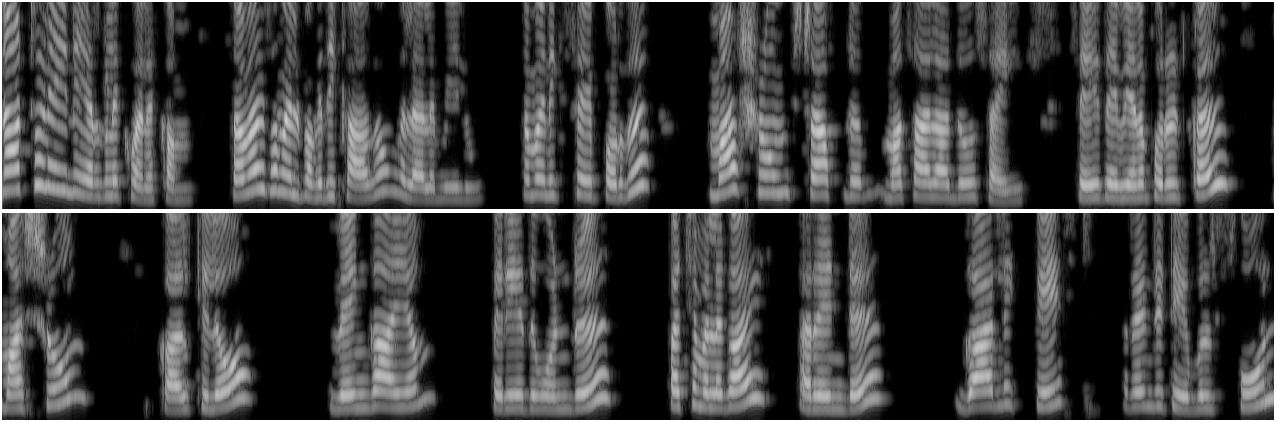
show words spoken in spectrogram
நாட்டுடைய நேயர்களுக்கு வணக்கம். சமையல் சமையல் பகுதிக்காக உங்கள் அலமையிலும் நம்ம இன்னைக்கு செய்ய போகிறது மஷ்ரூம் ஸ்டஃப்டு மசாலா தோசை. செய்ய தேவையான பொருட்கள் மஷ்ரூம் கால் கிலோ வெங்காயம் பெரியது ஒன்று பச்சை மிளகாய் ரெண்டு கார்லிக் பேஸ்ட் ரெண்டு டேபிள் ஸ்பூன்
